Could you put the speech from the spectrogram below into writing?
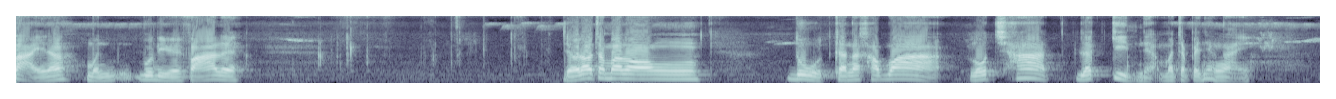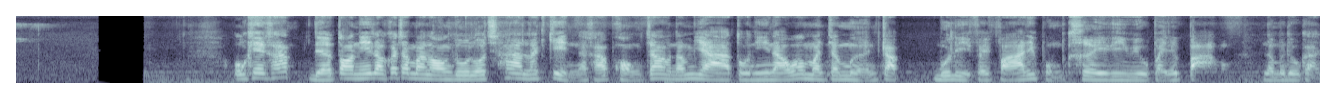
สๆนะเหมือนบุหรี่ไฟฟ้าเลย เดี๋ยวเราจะมาลองดูดกันนะครับว่ารสชาติและกลิ่นเนี่ยมันจะเป็นยังไง โอเคครับ เดี๋ยวตอนนี้เราก็จะมาลองดูรสชาติและกลิ่นนะครับของเจ้าน้ำยาตัวนี้นะว่ามันจะเหมือนกับบุหรี่ไฟฟ้าที่ผมเคยรีวิวไปหรือเปล่า เรามาดูกัน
